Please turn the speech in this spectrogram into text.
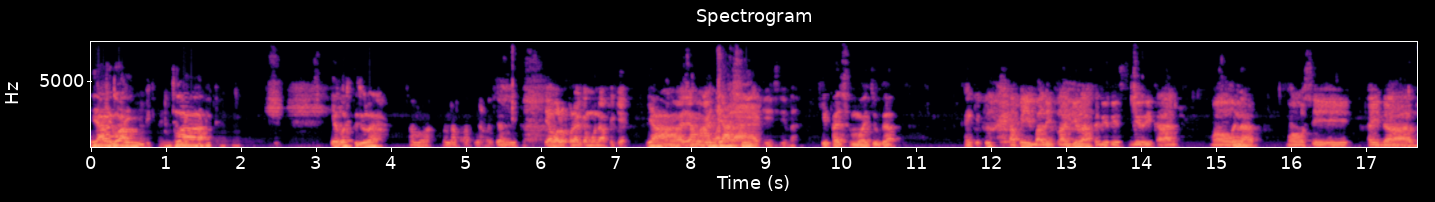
Ya gua gua ya gua setuju lah sama pendapatnya Ojan gitu. ya walaupun agak munafik ya Ya sama aja sih. lagi sih lah. Kita semua juga kayak gitu. tapi balik lagi lah ke diri sendiri kan mau Benar. mau si Haidar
